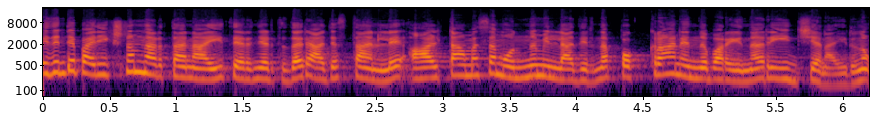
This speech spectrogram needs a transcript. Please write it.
ഇതിന്റെ പരീക്ഷണം നടത്താനായി തിരഞ്ഞെടുത്തത് രാജസ്ഥാനിലെ ആൾതാമസം ഒന്നുമില്ലാതിരുന്ന പൊക്രാൻ എന്ന് പറയുന്ന റീജിയൻ ആയിരുന്നു.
